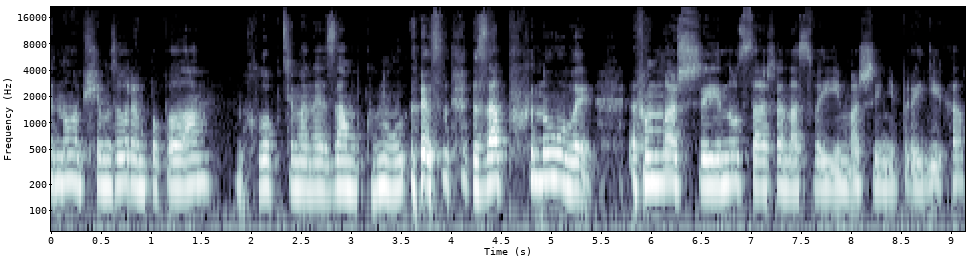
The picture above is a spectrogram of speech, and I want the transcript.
ну, в общем, зорем пополам Хлопці мене замкнули, запхнули в машину. Саша на своїй машині приїхав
